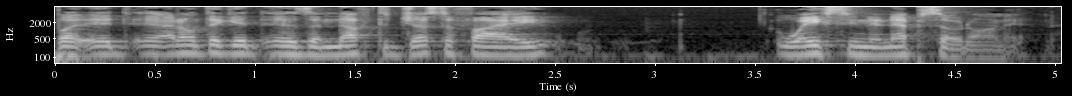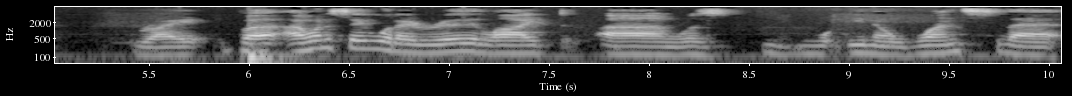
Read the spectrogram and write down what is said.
but it I don't think it is enough to justify wasting an episode on it right? But I want to say what I really liked uh, was, you know, once that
